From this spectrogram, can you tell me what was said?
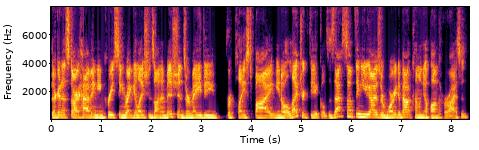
they're going to start having increasing regulations on emissions or maybe replaced by you know electric vehicles? Is that something you guys are worried about coming up on the horizon?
